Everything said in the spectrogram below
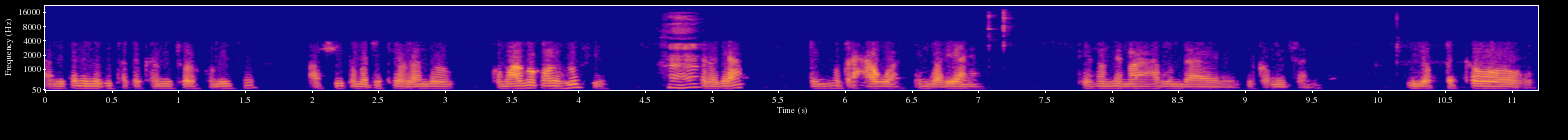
A mí también me gusta pescar mucho los comicios, así como te estoy hablando, como algo con los lucios, pero ya en otras aguas, en Guadiana, que es donde más abunda el, el Y los pesco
